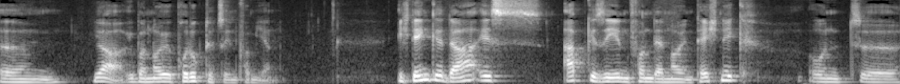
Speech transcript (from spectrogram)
ähm, ja, über neue Produkte zu informieren. Ich denke, da ist abgesehen von der neuen Technik und äh,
